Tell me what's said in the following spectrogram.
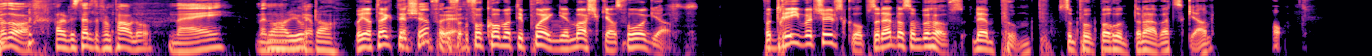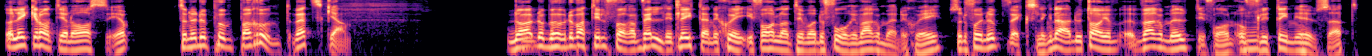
Vadå? har du beställt det från Paolo? Nej. Men Vad har du gjort jag, då? Men jag tänkte, Jag för att komma till poängen med Ashkans fråga. För att driva ett kylskåp, så det enda som behövs det är en pump som pumpar runt den här vätskan. Ja. Så likadant i en AC. Så när du pumpar runt vätskan, då, då behöver du bara tillföra väldigt lite energi i förhållande till vad du får i värmeenergi. Så du får en uppväxling där. Du tar ju värme utifrån och flyttar in i huset.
